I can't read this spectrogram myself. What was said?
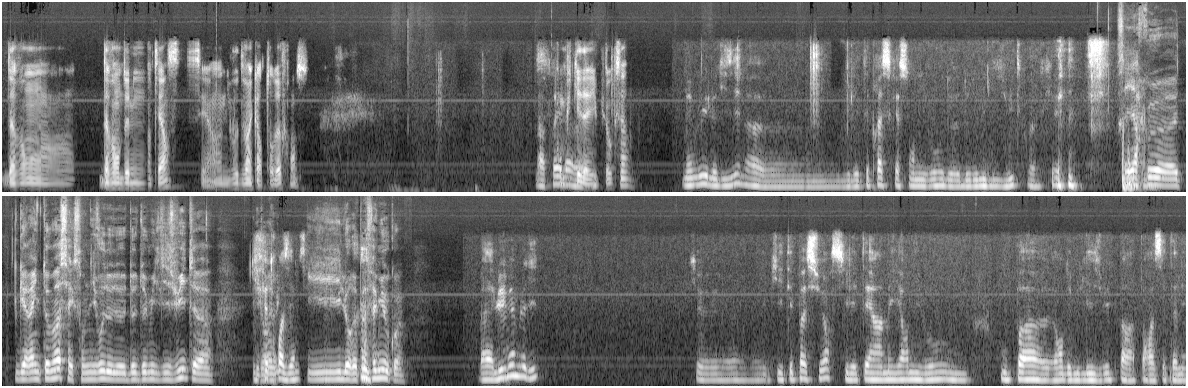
d'avant d'avant 2021, c'est un niveau de vainqueur de Tour de France. Après, compliqué d'aller plus haut que ça. Même lui, il le disait, là, euh, il était presque à son niveau de, 2018. C'est-à-dire que euh, Geraint Thomas, avec son niveau de, 2018, euh, il, fait troisième. Il aurait pas fait mieux, quoi. Bah, lui-même le dit. Qu'il n'était pas sûr s'il était à un meilleur niveau ou ou pas euh, en 2018 par rapport à cette année.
